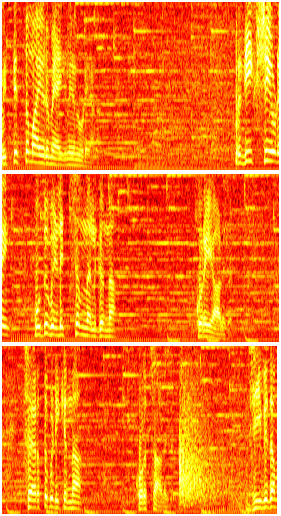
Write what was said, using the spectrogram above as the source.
വ്യത്യസ്തമായ ഒരു മേഖലയിലൂടെയാണ്. പ്രതീക്ഷയുടെ പുതുവെളിച്ചം നൽകുന്ന കുറേ ആളുകൾ. ചേർത്ത് പിടിക്കുന്ന കുറച്ചാളുകൾ ജീവിതം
